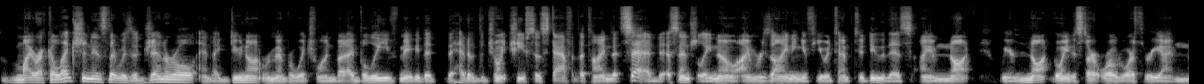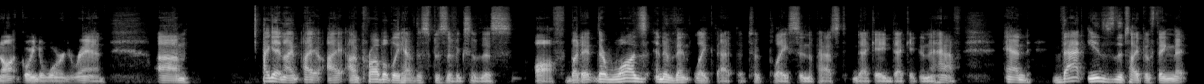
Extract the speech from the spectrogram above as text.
my recollection is there was a general, and I do not remember which one, but I believe maybe the, the head of the Joint Chiefs of Staff at the time that said essentially, no, I'm resigning if you attempt to do this. I am not, we are not going to start World War III. I am not going to war in Iran. Um, again, I, I, I probably have the specifics of this off, but it, there was an event like that that took place in the past decade, decade and a half. And that is the type of thing that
